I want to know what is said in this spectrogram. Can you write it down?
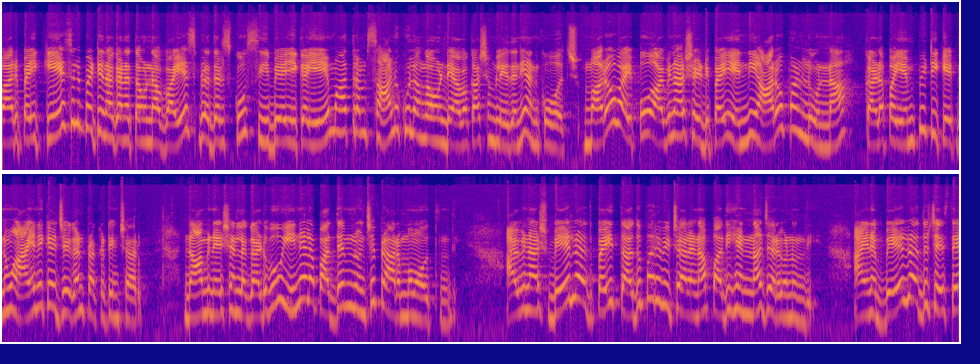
వారిపై కేసులు పెట్టిన ఘనత ఉన్న వైఎస్ బ్రదర్స్కు సిబిఐ ఇక ఏమాత్రం సానుకూలంగా ఉండే అవకాశం లేదని అనుకోవచ్చు. మరోవైపు అవినాష్ రెడ్డిపై ఎన్ని ఆరోపణలు ఉన్నా కడప ఎంపీ టికెట్ను ఆయనకే జగన్ ప్రకటించారు. నామినేషన్ల గడువు ఈ నెల పద్దెనిమిది నుంచి ప్రారంభమవుతుంది. అవినాష్ బెయిల్ రద్దుపై తదుపరి విచారణ పదిహేనున జరగనుంది. ఆయన బెయిల్ రద్దు చేస్తే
